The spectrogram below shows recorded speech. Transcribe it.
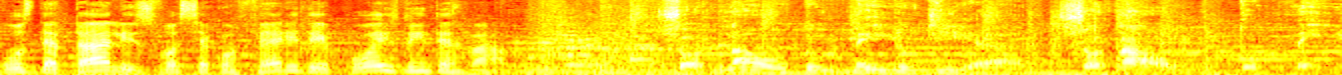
Os detalhes você confere depois do intervalo. Jornal do Meio-Dia. Jornal do Meio-Dia.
